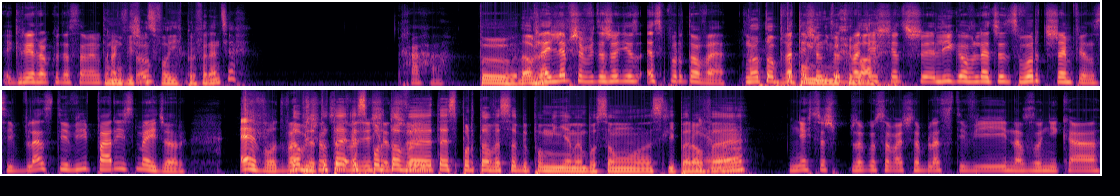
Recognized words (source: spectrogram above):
gry roku na samym To końcu. mówisz o swoich preferencjach? Haha. Puh, dobrze. Najlepsze wydarzenie jest e-sportowe. No to, to pominimy chyba. 2023 League of Legends World Championship, Blast TV Paris Major, EVO 2023. Dobrze, to te sportowe, te sportowe sobie pominiemy, bo są sliperowe. Nie, no. nie chcesz zagłosować na Blast TV, na Zonika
